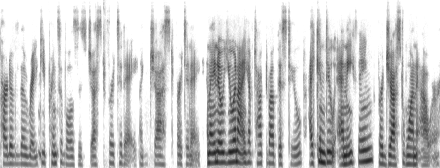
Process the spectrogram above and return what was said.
part of the Reiki principles is just for today, like just for today. And I know you and I have talked about this too. I can do anything for just one hour,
